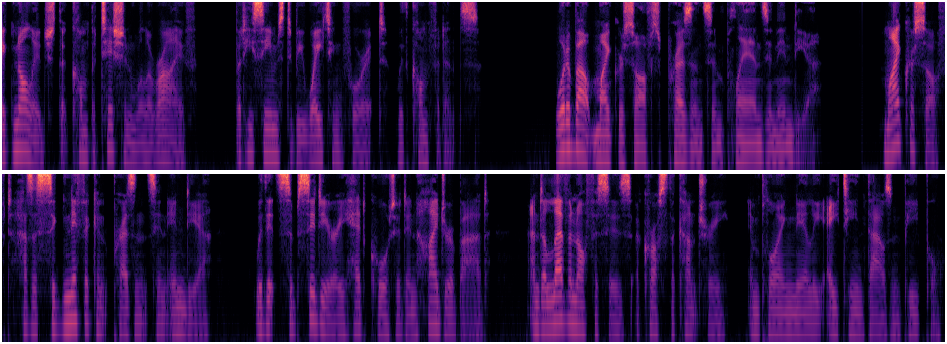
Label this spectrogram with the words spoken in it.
acknowledged that competition will arrive, but he seems to be waiting for it with confidence. What about Microsoft's presence and plans in India? Microsoft has a significant presence in India, with its subsidiary headquartered in Hyderabad and 11 offices across the country, employing nearly 18,000 people.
